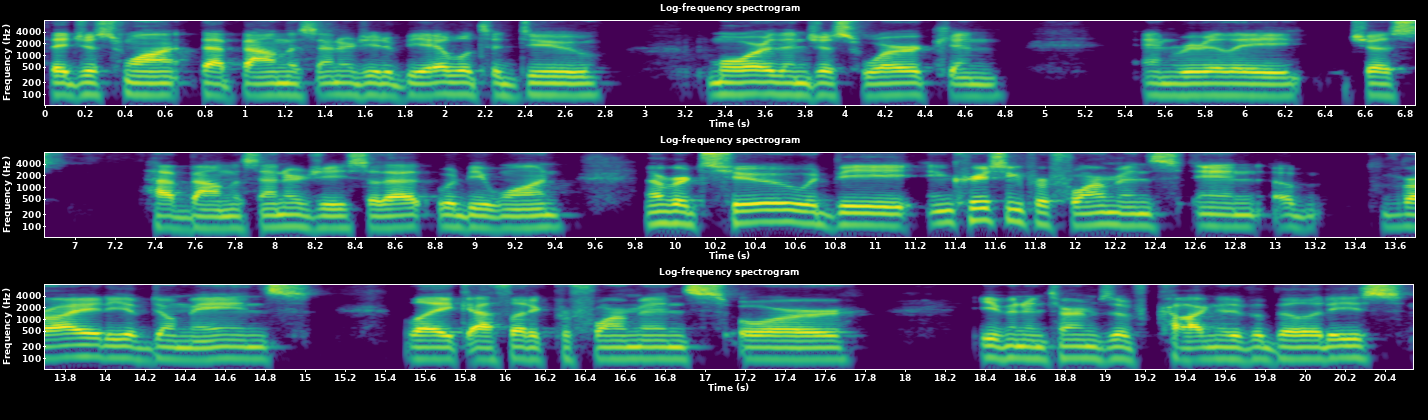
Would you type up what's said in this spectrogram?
they just want that boundless energy to be able to do more than just work and and really just have boundless energy. So that would be one. Number two would be increasing performance in a variety of domains like athletic performance or even in terms of cognitive abilities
